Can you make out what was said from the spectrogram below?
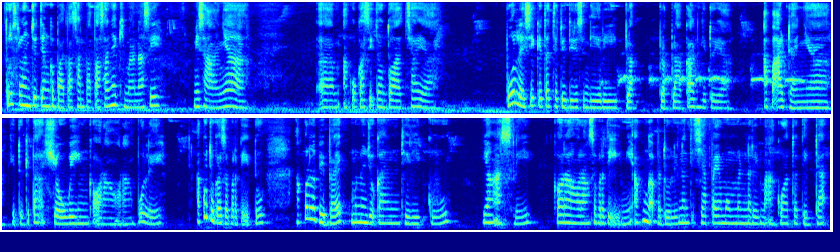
Terus lanjut yang ke batasan-batasannya gimana sih? Misalnya um, aku kasih contoh aja ya. Boleh sih kita jadi diri sendiri blak blak belakan gitu ya. Apa adanya gitu kita showing ke orang-orang boleh Aku juga seperti itu. Aku lebih baik menunjukkan diriku yang asli ke orang-orang seperti ini. Aku nggak peduli nanti siapa yang mau menerima aku atau tidak.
